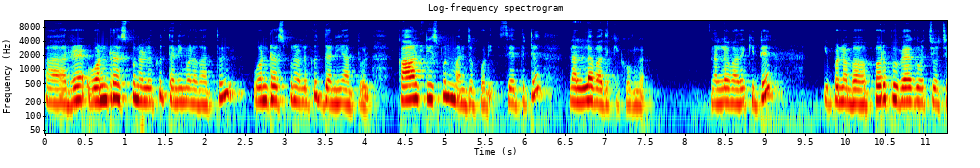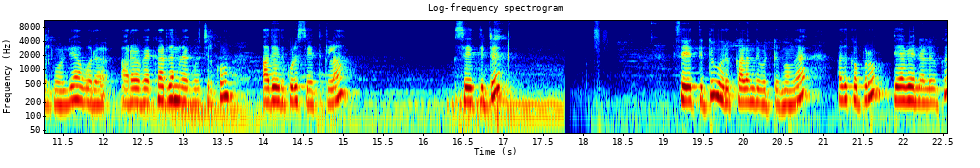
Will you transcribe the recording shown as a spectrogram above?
ரெ- ஒன்றரை ஸ்பூன் அளவுக்கு தனி மிளகாத்தூள் ஒன்றரை ஸ்பூன் அளவுக்கு தனியாத்தூள் கால் டீஸ்பூன் மஞ்சள் பொடி சேர்த்துட்டு நல்லா வதக்கிக்கோங்க. நல்லா வதக்கிட்டு இப்போ நம்ம பருப்பு வேக வச்சு வச்சுருக்கோம் இல்லையா? ஒரு அரை வெக்காடு தான் வேக வச்சுருக்கோம். அதை இது கூட சேர்த்துக்கலாம். சேர்த்துட்டு சேர்த்துட்டு ஒரு கலந்து விட்டுக்கோங்க. அதுக்கப்புறம் தேவையான அளவுக்கு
